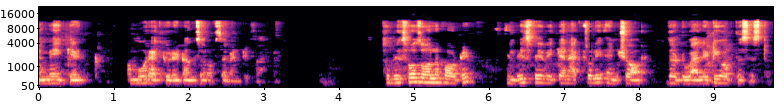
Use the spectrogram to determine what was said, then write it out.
I may get a more accurate answer of 75. So this was all about it. In this way, we can actually ensure the duality of the system.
